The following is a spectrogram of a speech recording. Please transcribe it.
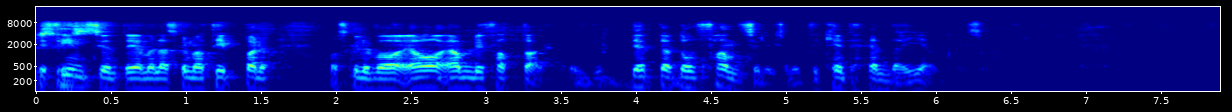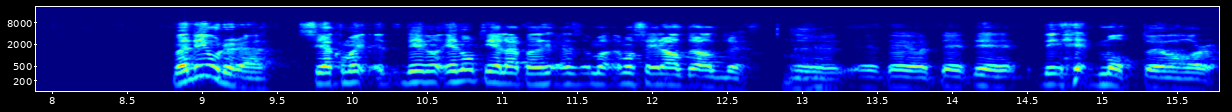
Det finns ju inte, jag menar, skulle man tippa det, vad skulle vara, ja, ja men vi fattar. Det, de fanns ju liksom inte, det kan ju inte hända igen. Liksom. Men det gjorde det. Så jag kommer, det är nå- är något jag lärt mig, man, säger aldrig aldrig. Mm. Eh, Det, det, det, det är ett motto jag har.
